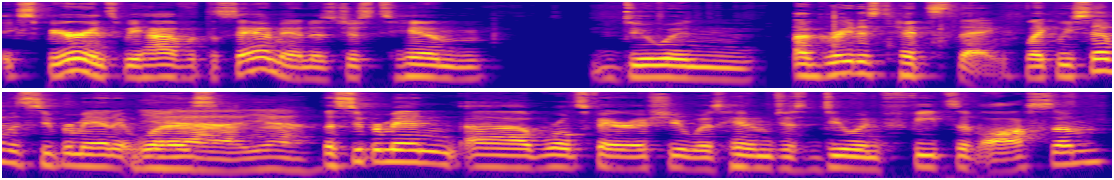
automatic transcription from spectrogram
experience we have with the Sandman is just him doing a greatest hits thing. Like we said with Superman, it was Yeah, yeah. the Superman uh, World's Fair issue was him just doing feats of awesome.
